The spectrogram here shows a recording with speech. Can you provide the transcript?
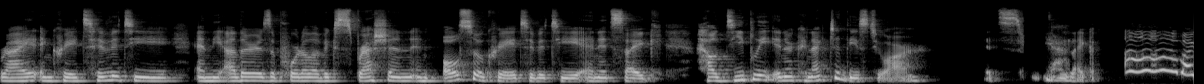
right and creativity and the other is a portal of expression and also creativity. And it's like how deeply interconnected these two are. It's Yeah. like oh my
